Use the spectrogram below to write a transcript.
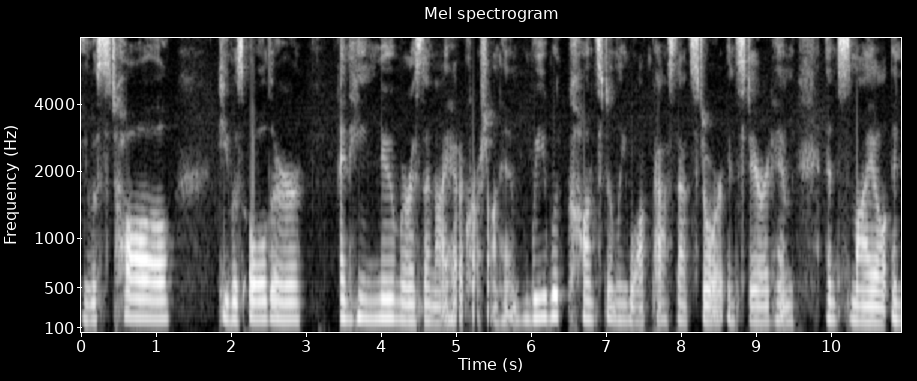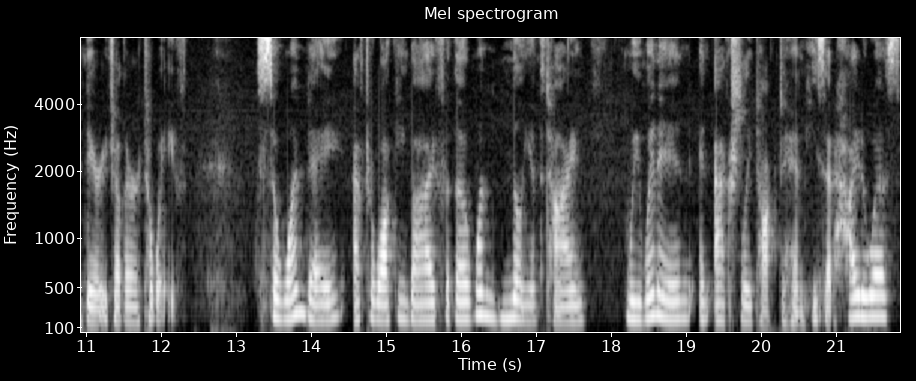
He was tall, he was older, and he knew Marissa and I had a crush on him. We would constantly walk past that store and stare at him and smile and dare each other to wave. So one day, after walking by for the one millionth time, we went in and actually talked to him. He said hi to us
